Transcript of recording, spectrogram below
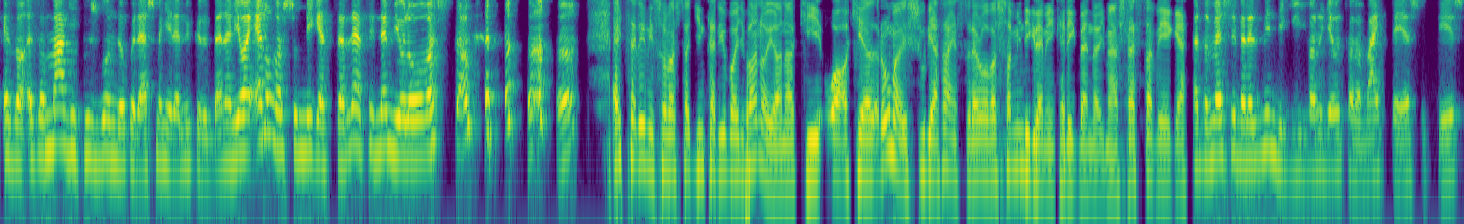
ez a, ez a mágikus gondolkodás mennyire működött bennem. Jaj, elolvasom még egyszer, lehet, hogy nem jól olvastam. egyszer én is olvastam egy interjúban, hogy van olyan, aki, aki a római súlyát hányszor elolvassa, mindig reménykedik benne, hogy más lesz a vége. Hát a mesében ez mindig így van, ugye ott van a vágy teljesítés,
